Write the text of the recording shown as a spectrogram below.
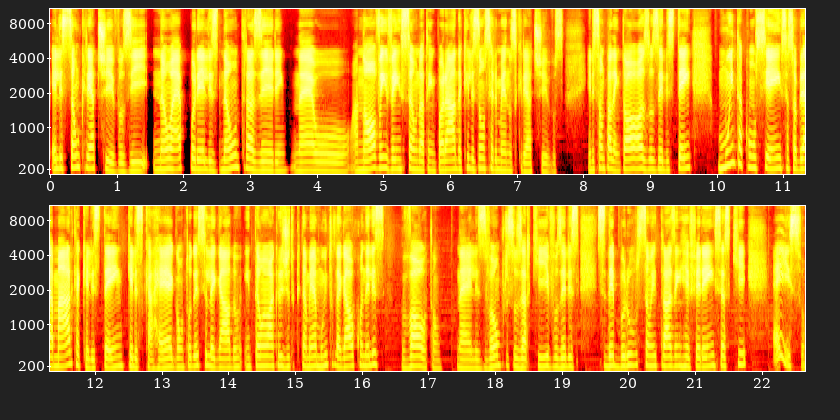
eles são criativos e não é por eles não trazerem né, o, a nova invenção da temporada que eles vão ser menos criativos. Eles são talentosos, eles têm muita consciência sobre a marca que eles têm, que eles carregam, todo esse legado. Então eu acredito que também é muito legal quando eles voltam né? Eles vão para os seus arquivos, eles se debruçam e trazem referências que é isso.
